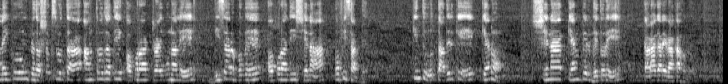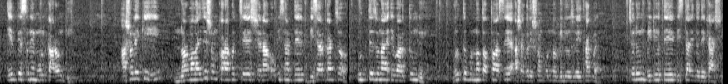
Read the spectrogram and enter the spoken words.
আলাইকুম, প্রিয় দর্শক শ্রোতা, আন্তর্জাতিক অপরাধ ট্রাইব্যুনালে বিচার হবে অপরাধী সেনা অফিসারদের। কিন্তু তাদেরকে কেন সেনা ক্যাম্পের ভেতরে কারাগারে রাখা হলো? এর পেছনে মূল কারণ কি? আসলে কি নর্মালাইজেশন করা হচ্ছে সেনা অফিসারদের বিচার কার্য? উত্তেজনায় এবার তুঙ্গে। গুরুত্বপূর্ণ তথ্য আছে, আশা করি সম্পূর্ণ ভিডিও জুড়েই থাকবেন চলুন ভিডিওতে বিস্তারিত দেখে আসি।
